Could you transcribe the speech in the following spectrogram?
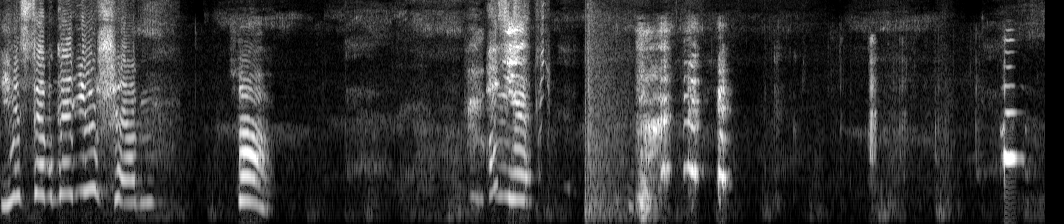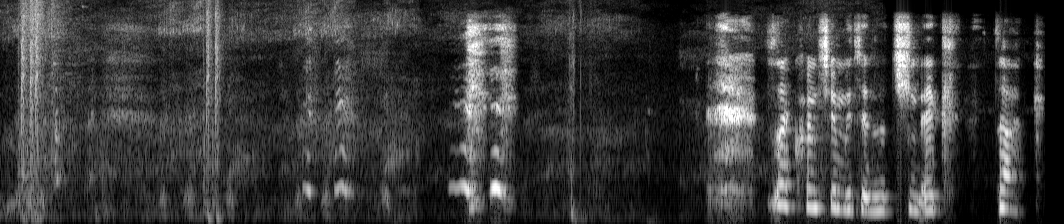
Jestem geniuszem. Co? Nie! Zakończymy ten odcinek. Tak.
